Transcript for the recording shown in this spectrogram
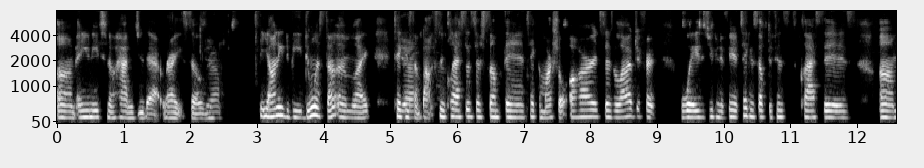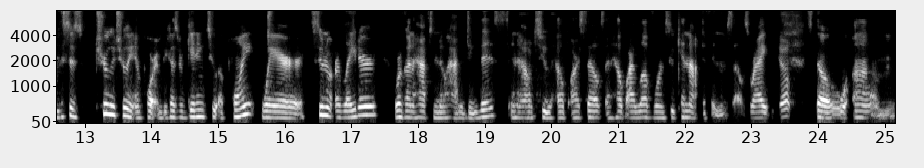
Um, and you need to know how to do that, right? So yeah y'all need to be doing something like taking yeah. some boxing classes or something, taking martial arts. There's a lot of different ways you can defend, taking self defense classes. Um, this is truly, truly important because we're getting to a point where sooner or later we're going to have to know how to do this and how to help ourselves and help our loved ones who cannot defend themselves, right? Yep. So, um,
